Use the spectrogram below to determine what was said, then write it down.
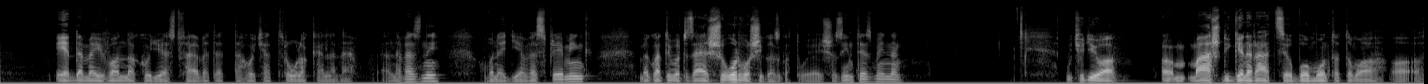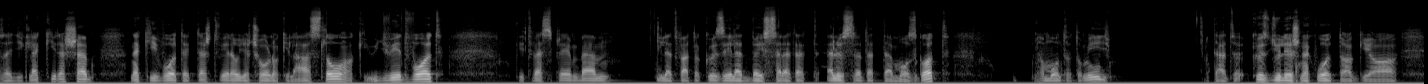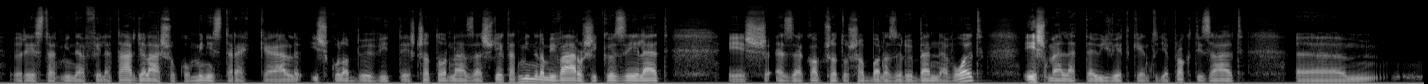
érdemei vannak, hogy ő ezt felvetette, hogy hát róla kellene elnevezni, ha van egy ilyen Veszprémink, meg hát ő volt az első orvosigazgatója is az intézménynek, úgyhogy ő a, a második generációból mondhatom a, a, az egyik legkíresebb. Neki volt egy testvére, ugye Csolnoki László, aki ügyvéd volt itt Veszprémben, illetve hát a közéletben is szeretett, előszeretettel mozgott, ha mondhatom így, tehát közgyűlésnek volt tagja, részt vett mindenféle tárgyalásokon, miniszterekkel, iskolabővítés, csatornázás, ugye, tehát minden, ami városi közélet, és ezzel kapcsolatosabban az ő benne volt, és mellette ügyvédként ugye praktizált,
